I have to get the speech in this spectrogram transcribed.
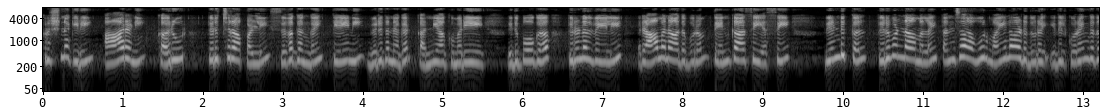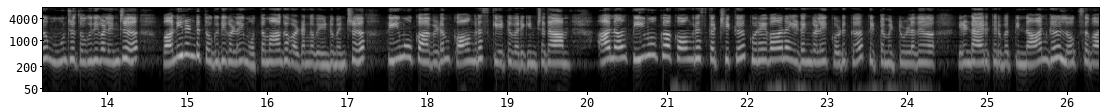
கிருஷ்ணகிரி ஆரணி கரூர் திருச்சிராப்பள்ளி சிவகங்கை தேனி விருதுநகர் கன்னியாகுமரி. இதுபோக திருநெல்வேலி ராமநாதபுரம் தென்காசி எஸ்சி திண்டுக்கல் திருவண்ணாமலை தஞ்சாவூர் மயிலாடுதுறை இதில் குறைந்தது மூன்று தொகுதிகள் என்று பனிரெண்டு தொகுதிகளை மொத்தமாக வழங்க வேண்டும் என்று திமுகவிடம் காங்கிரஸ் கேட்டு வருகின்றதாம். ஆனால் திமுக காங்கிரஸ் கட்சிக்கு குறைவான இடங்களை கொடுக்க திட்டமிட்டுள்ளது. இரண்டாயிரத்தி இருபத்தி நான்கு லோக்சபா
